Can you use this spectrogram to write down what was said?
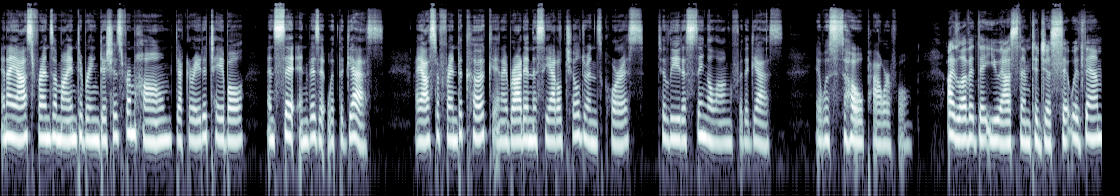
and I asked friends of mine to bring dishes from home, decorate a table, and sit and visit with the guests. I asked a friend to cook, and I brought in the Seattle Children's Chorus to lead a sing along for the guests. It was so powerful. I love it that you ask them to just sit with them.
